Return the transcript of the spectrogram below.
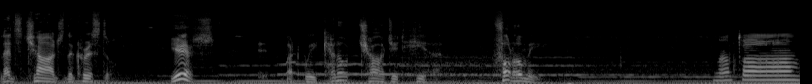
Let's charge the crystal. Yes, but we cannot charge it here. Follow me. No to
